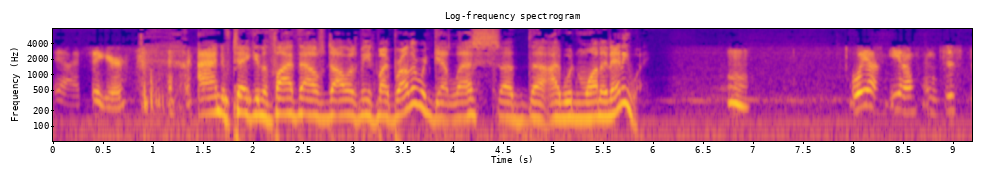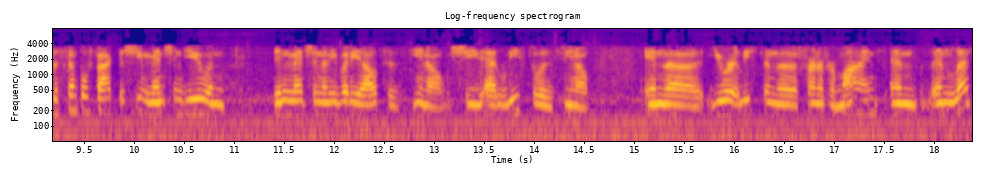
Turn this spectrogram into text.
yeah, I figure. And if taking the $5,000 means my brother would get less, uh, I wouldn't want it anyway. Hmm. Well, yeah, you know, and just the simple fact that she mentioned you and didn't mention anybody else is, you know, she at least was, you know, in the you were at least in the front of her mind, and unless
